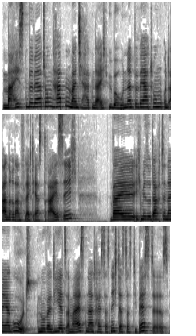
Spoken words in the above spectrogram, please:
meisten Bewertungen hatten. Manche hatten da echt über 100 Bewertungen und andere dann vielleicht erst 30, weil ich mir so dachte, naja gut, nur weil die jetzt am meisten hat, heißt das nicht, dass das die beste ist.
